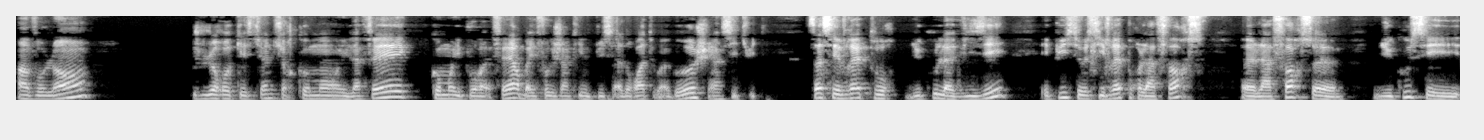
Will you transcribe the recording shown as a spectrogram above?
un volant. Je le re-questionne sur comment il a fait, comment il pourrait faire. Bah, il faut que j'incline plus à droite ou à gauche, et ainsi de suite. Ça, c'est vrai pour, du coup, la visée. Et puis, c'est aussi vrai pour la force. Euh, la force, euh, du coup, c'est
